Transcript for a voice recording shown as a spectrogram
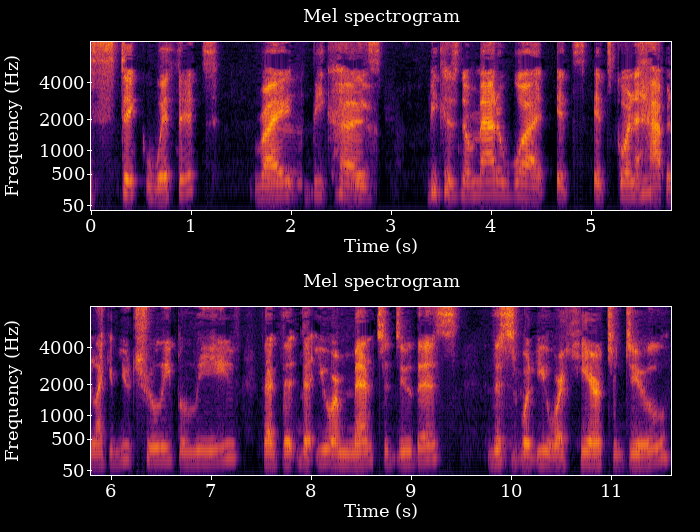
stick with it right mm-hmm. because yeah. because no matter what it's it's going to happen like if you truly believe that the, that you are meant to do this this is what you are here to do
